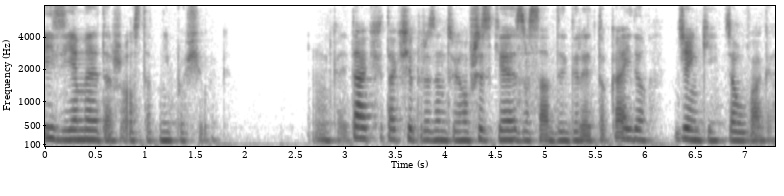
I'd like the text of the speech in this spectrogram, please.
I zjemy też ostatni posiłek. Okay, tak, tak się prezentują wszystkie zasady gry Tokaido. Dzięki za uwagę.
